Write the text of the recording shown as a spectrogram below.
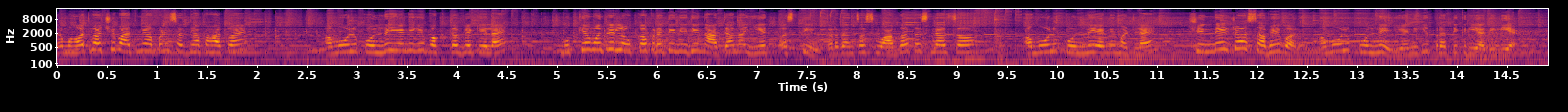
तर महत्वाची बातमी आपण सध्या पाहतोय. अमोल कोल्हे यांनी हे वक्तव्य केलंय. मुख्यमंत्री लोकप्रतिनिधी नात्यानं येत असतील तर त्यांचं स्वागत असल्याचं अमोल कोल्हे यांनी म्हटलंय. शिंदेच्या सभेवर अमोल कोल्हे यांनी ही प्रतिक्रिया दिली आहे.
